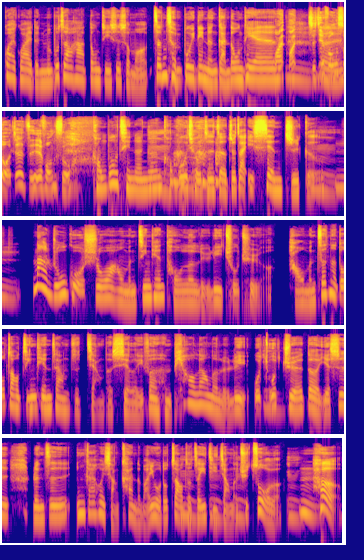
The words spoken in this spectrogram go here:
怪怪的，你们不知道他的动机是什么，真诚不一定能感动天。完完直接封锁，就是直接封锁。恐怖情人跟恐怖求职者就在一线之隔。嗯，那如果说啊，我们今天投了履历出去了。好，我们真的都照今天这样子讲的，写了一份很漂亮的履历。我我觉得也是人资应该会想看的吧，因为我都照着这一集讲的去做了。嗯，呵，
